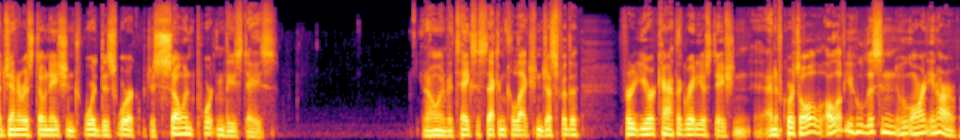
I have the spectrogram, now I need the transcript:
a generous donation toward this work, which is so important these days. You know, and if it takes a second collection just for the for your Catholic radio station, and of course, all all of you who listen who aren't in our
